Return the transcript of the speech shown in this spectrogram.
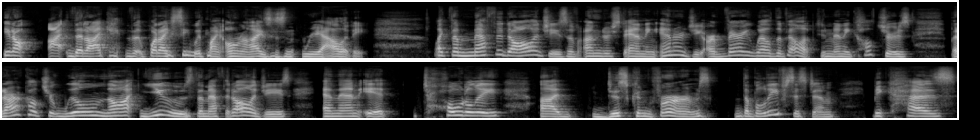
you know, I, that I can, that what I see with my own eyes isn't reality. Like the methodologies of understanding energy are very well developed in many cultures, but our culture will not use the methodologies. And then it totally uh, disconfirms the belief system because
